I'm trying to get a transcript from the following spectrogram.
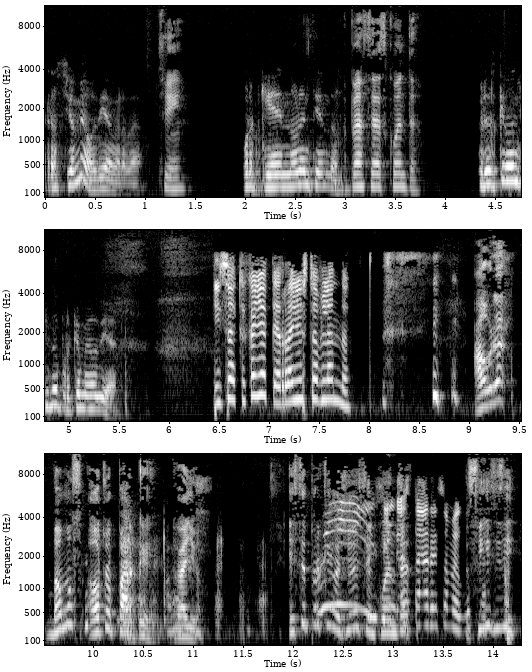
Rocío me odia, ¿verdad? Sí, ¿Por qué? No lo entiendo. apenas te das cuenta. Pero es que no entiendo por qué me odia. Isaac, cállate, Rayo está hablando. Ahora vamos a otro parque, Rayo. Este parque de diversiones se encuentra... gastar, eso me gusta. Sí, sí, sí.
